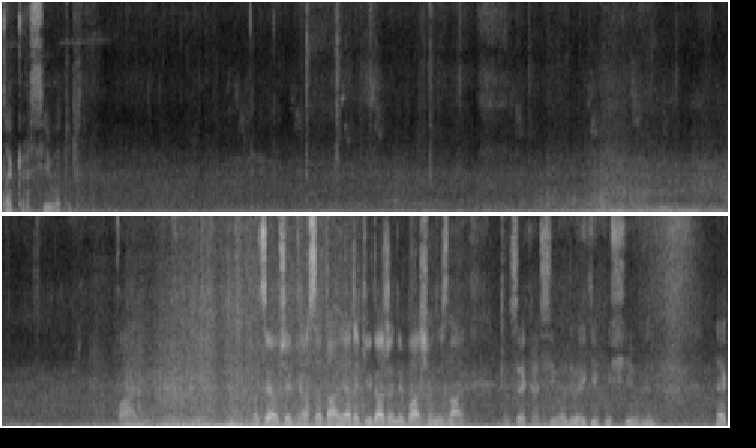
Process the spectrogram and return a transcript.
Так красиво тут. Пальми. Оце взагалі красота. Я таких навіть не бачив, не знаю. Оце красиво, диви, які кущі, блін. Як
